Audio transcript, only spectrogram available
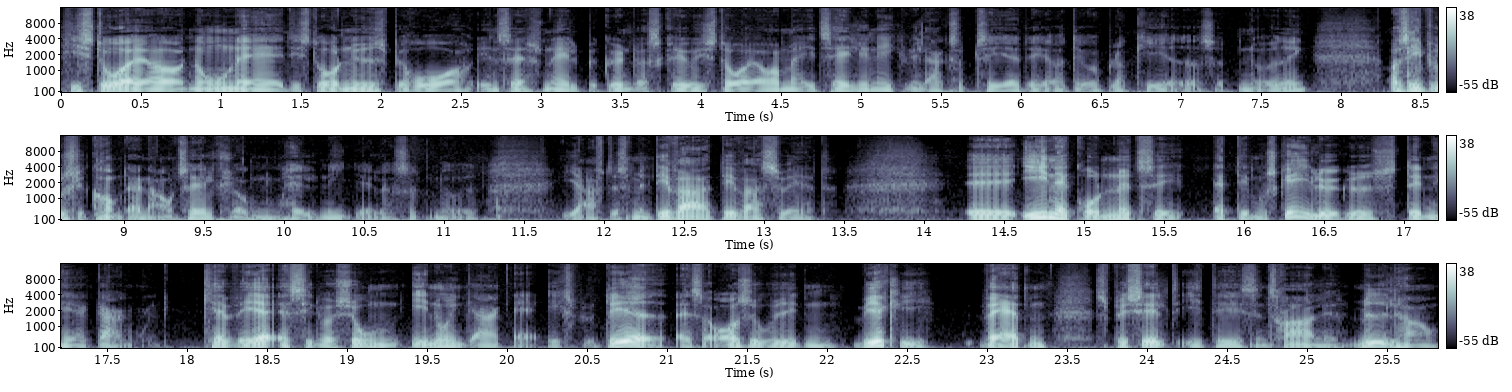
historier, og nogle af de store nyhedsbyråer internationalt begyndte at skrive historier om, at Italien ikke ville acceptere det, og det var blokeret og sådan noget. Ikke? Og så lige pludselig kom der en aftale klokken halv ni eller sådan noget i aftes. Men det var, det var svært. Øh, en af grundene til, at det måske lykkedes den her gang, kan være, at situationen endnu engang er eksploderet, altså også ude i den virkelige verden, specielt i det centrale Middelhav.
